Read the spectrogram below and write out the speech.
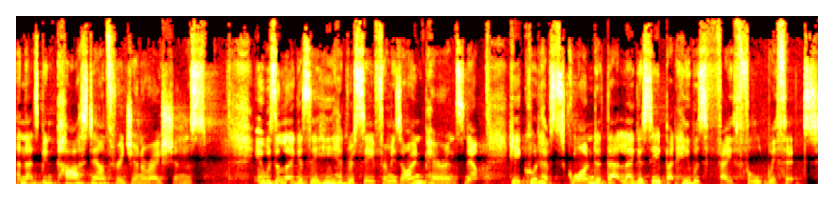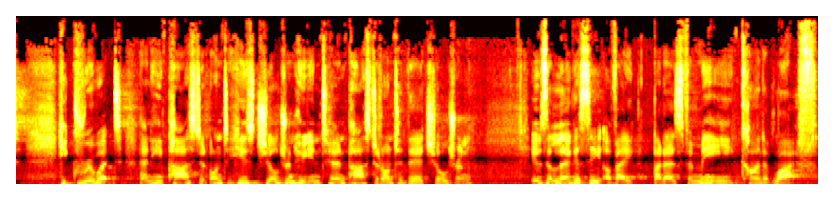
And that's been passed down through generations. It was a legacy he had received from his own parents. Now, he could have squandered that legacy, but he was faithful with it. He grew it and he passed it on to his children, who in turn passed it on to their children. It was a legacy of a but as for me kind of life.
